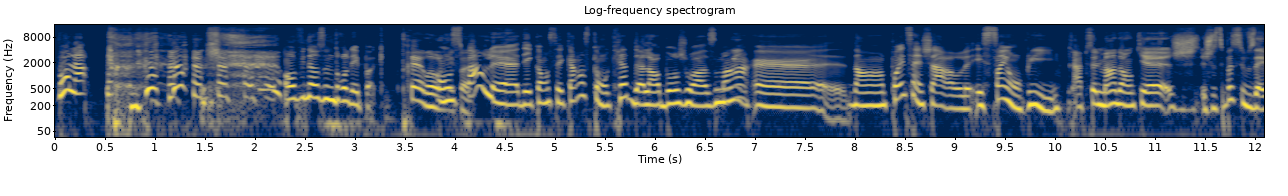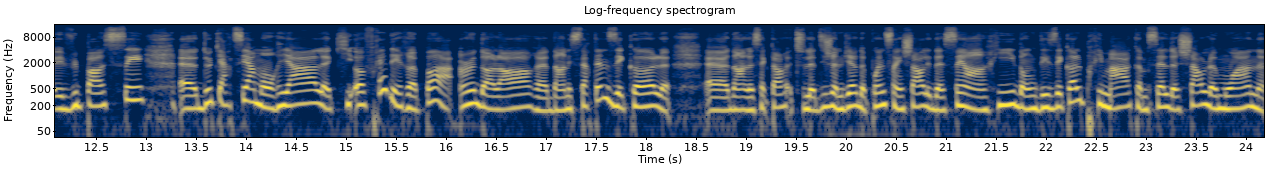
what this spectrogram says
Voilà. on vit dans une drôle d'époque. Très drôle. On se parle euh, des conséquences concrètes de l'embourgeoisement euh, dans Pointe-Saint-Charles et Saint-Henri. Absolument. Donc, euh, je ne sais pas si vous avez vu passer euh, deux quartiers à Montréal qui offraient des repas à 1 dollar dans les certaines écoles dans le secteur, tu l'as dit, Geneviève, de Pointe-Saint-Charles et de Saint-Henri. Donc, des écoles primaires comme celle de Charles Lemoine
